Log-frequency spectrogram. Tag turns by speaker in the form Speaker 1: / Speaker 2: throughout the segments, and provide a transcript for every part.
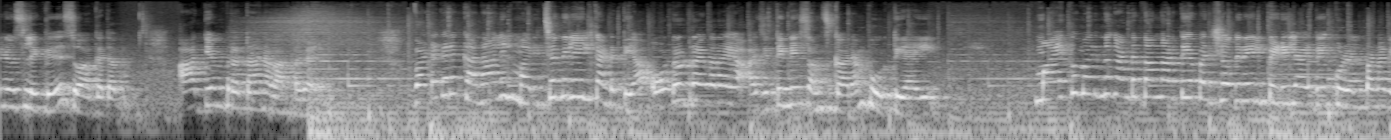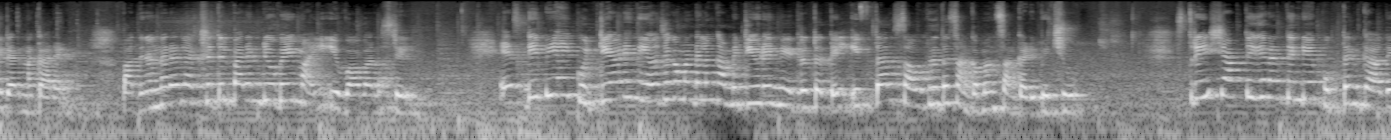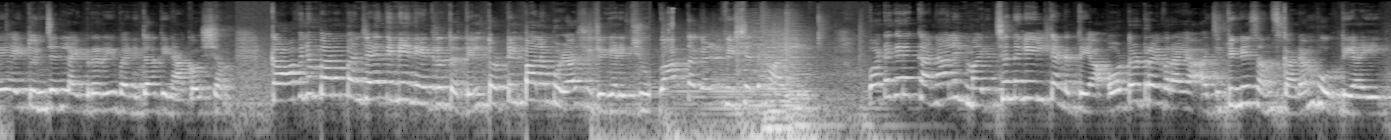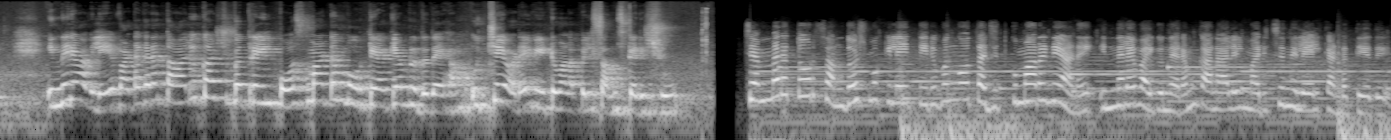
Speaker 1: ന്യൂസിലേക്ക് സ്വാഗതം. ആദ്യം പ്രധാന വാർത്തകൾ. വടകര കനാലിൽ മരിച്ച നിലയിൽ കണ്ടെത്തിയ ഓട്ടോ ഡ്രൈവറായ അജിത്തിന്റെ സംസ്കാരം പൂർത്തിയായി. മയക്കുമരുന്ന് കണ്ടെത്താൻ നടത്തിയ പരിശോധനയിൽ പിടിയിലായത് കുഴൽപ്പണ വിതരണക്കാരൻ. പതിനൊന്നര ലക്ഷത്തിൽ പരം രൂപയുമായി യുവാവ് അറസ്റ്റിൽ. S D P I Kuttiady നിയോജക മണ്ഡലം കമ്മിറ്റിയുടെ നേതൃത്വത്തിൽ ഇഫ്താർ സൗഹൃദ സംഗമം സംഘടിപ്പിച്ചു. സ്ത്രീ ശാക്തീകരണത്തിന്റെ പുത്തൻ ഗാഥയായി തുഞ്ചൻ ലൈബ്രറി വനിതാ ദിനാഘോഷം. കാവിലുംപാറ പഞ്ചായത്തിന്റെ നേതൃത്വത്തിൽ തൊട്ടിൽപ്പാലം പുഴ ശുചീകരിച്ചു. വാർത്തകൾ വിശദമായി. വടകര കനാലിൽ മരിച്ച നിലയിൽ കണ്ടെത്തിയ ഓട്ടോ ഡ്രൈവറായ അജിത്തിന്റെ സംസ്കാരം പൂർത്തിയായി. ഇന്ന് രാവിലെ വടകര താലൂക്ക് ആശുപത്രിയിൽ പോസ്റ്റ്മോർട്ടം പൂർത്തിയാക്കിയ മൃതദേഹം ഉച്ചയോടെ വീട്ടുവളപ്പിൽ സംസ്കരിച്ചു. ചെമ്മരത്തൂർ സന്തോഷ് മുക്കിലെ തിരുവങ്ങോത്ത് അജിത് കുമാറിനെയാണ് ഇന്നലെ വൈകുന്നേരം കനാലിൽ മരിച്ച നിലയിൽ കണ്ടെത്തിയത്.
